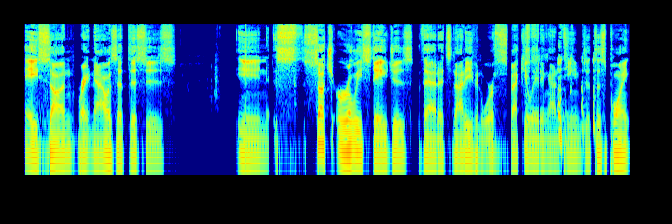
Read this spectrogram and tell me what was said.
ASUN right now is that this is in s- such early stages that it's not even worth speculating on teams at this point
